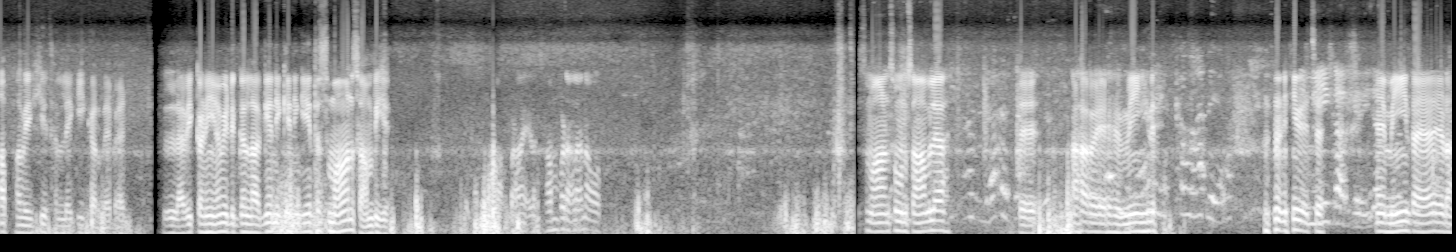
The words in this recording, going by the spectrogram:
ਆਪਾਂ ਵੇਖੀਏ ਥੱਲੇ ਕੀ ਕਰਦੇ ਪਏ ਲੈ ਵੀ ਕਣੀਆਂ ਵੀ ਡਿੱਗਣ ਲੱਗ ਗਈਆਂ ਨਿੱਕੀਆਂ ਨਿੱਕੀਆਂ ਤੇ ਸਮਾਨ ਸਾਂਭੀਏ। ਆਪਣਾ ਜਿਹੜਾ ਸਾਂਭਣ ਵਾਲਾ ਨਾ ਉਹ। ਸਮਾਨ ਸਮੂਨ ਸਾਂਭ ਲਿਆ ਤੇ ਆਵੇ ਮੀਂਹ ਦੇ ਮੀਂਹ ਵਿੱਚ ਮੀਂਹ ਕਰ ਗਈ ਇਹ ਮੀਂਹ ਤਾਂ ਹੈ ਜਿਹੜਾ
